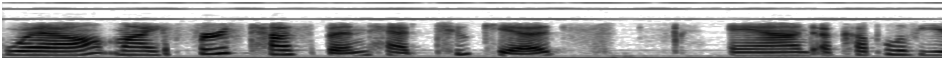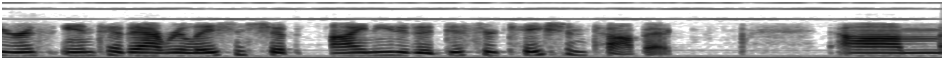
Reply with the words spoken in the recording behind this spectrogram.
Well, my first husband had two kids, and a couple of years into that relationship, I needed a dissertation topic. Um,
